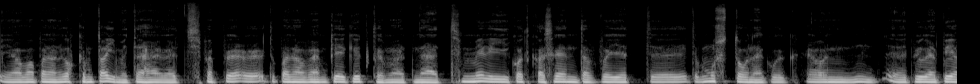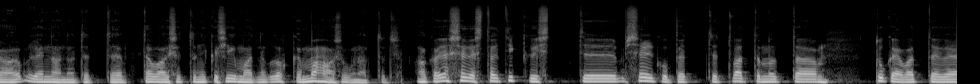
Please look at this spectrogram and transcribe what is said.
ja ma panen rohkem taimi tähele, et siis peab enam-vähem keegi ütlema, et näed, merikotkas lendab või et, et musttoonekurg on üle pea lennanud, et tavaliselt on ikka silmad nagu rohkem maha suunatud. aga jah, sellest artiklist eh, selgub, et, et vaatamata tugevatele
